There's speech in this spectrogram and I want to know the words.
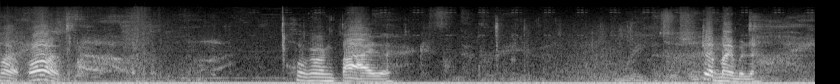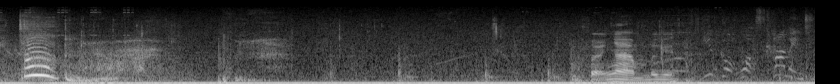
มาก็คนกำลังตายเลย เกิดใหม่หมดเลย สวยงามเมื่อกี้ You got what's coming to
